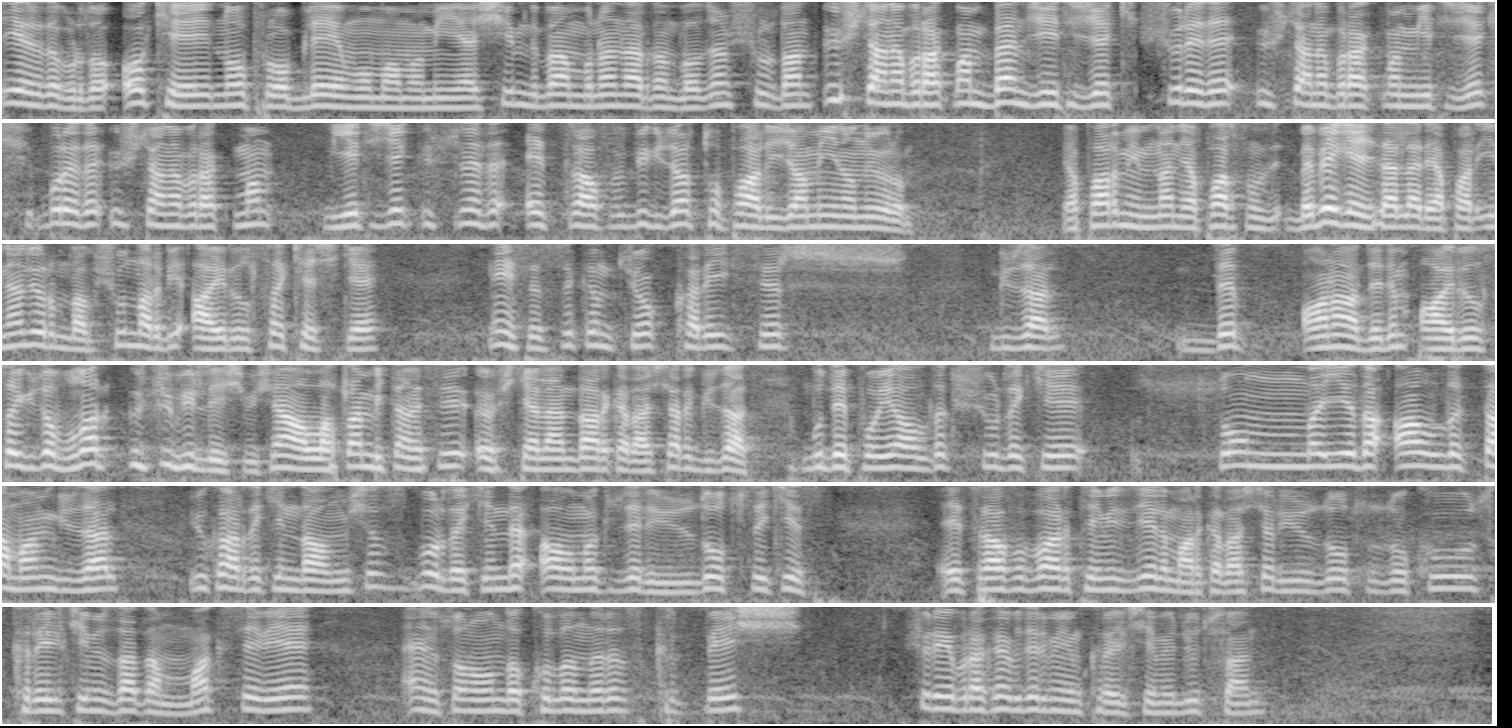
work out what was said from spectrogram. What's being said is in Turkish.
Diğeri de burada. Okey no problemo mamma mia. Şimdi ben buna nereden dalacağım? Şuradan 3 tane bırakmam bence yetecek. Şuraya da 3 tane bırakmam yetecek. Buraya da 3 tane bırakmam yetecek. Üstüne de etrafı bir güzel toparlayacağıma inanıyorum. Yapar mıyım lan yaparsınız. Bebek ejderler yapar. İnanıyorum da şunlar bir ayrılsa keşke. Neyse sıkıntı yok. Kara iksir güzel. De ana dedim ayrılsa güzel. Bunlar üçü birleşmiş. Ha Allah'tan bir tanesi öfkelendi arkadaşlar. Güzel. Bu depoyu aldık. Şuradaki sondayı da aldık. Tamam güzel. Yukarıdakini de almışız. Buradakini de almak üzere. %38. Etrafı bari temizleyelim arkadaşlar. %39. Kraliçemiz zaten max seviye. En son onu da kullanırız. 45. Şuraya bırakabilir miyim kraliçemi lütfen?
